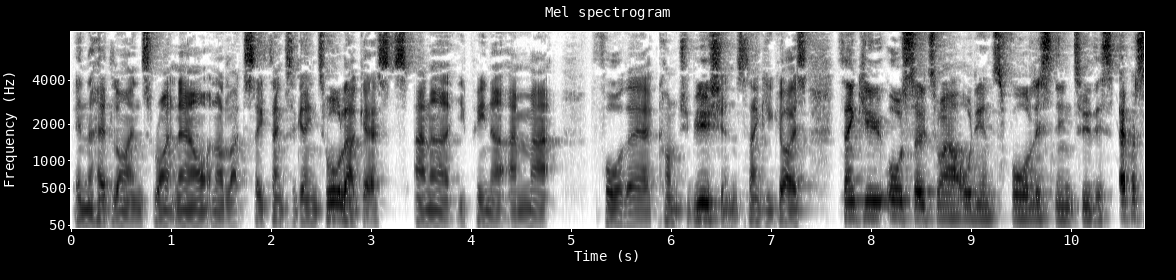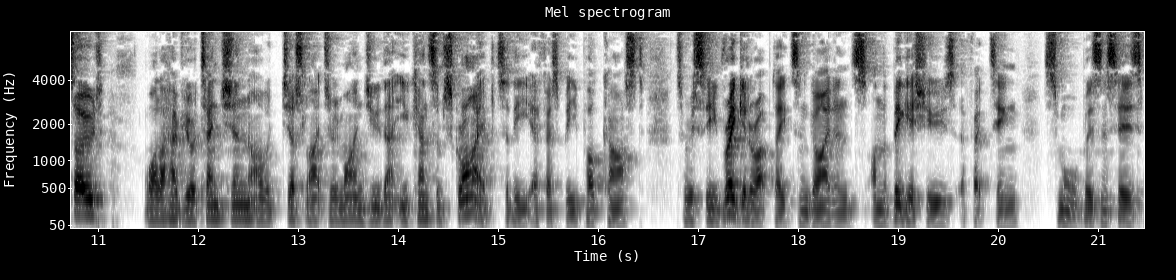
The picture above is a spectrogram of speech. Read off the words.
in the headlines right now. And I'd like to say thanks again to all our guests, Anna, Yupina, and Matt, for their contributions. Thank you, guys. Thank you also to our audience for listening to this episode. While I have your attention, I would just like to remind you that you can subscribe to the FSB podcast to receive regular updates and guidance on the big issues affecting small businesses.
